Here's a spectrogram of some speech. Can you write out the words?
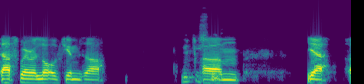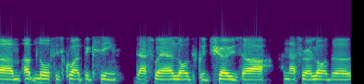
That's where a lot of gyms are. Um, yeah, um, up north is quite a big scene. That's where a lot of the good shows are, and that's where a lot of the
